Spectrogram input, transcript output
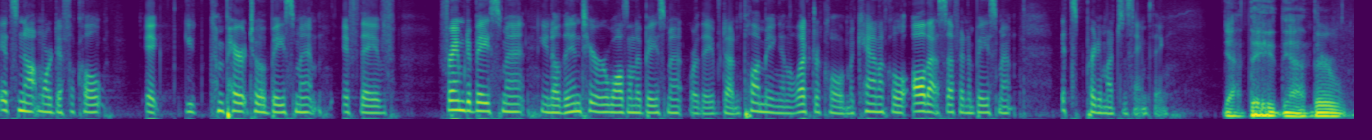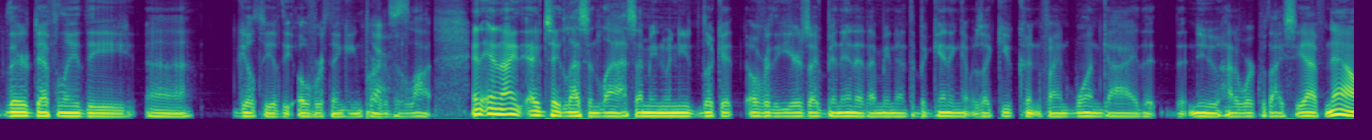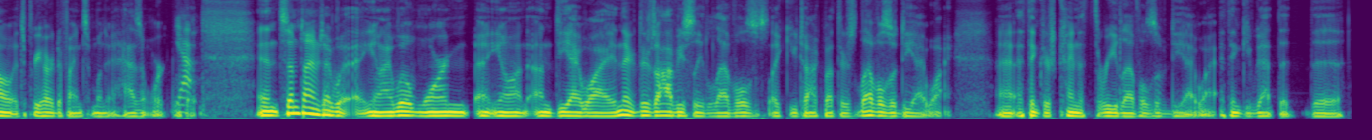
It's not more difficult. It you compare it to a basement if they've framed a basement, you know, the interior walls on a basement or they've done plumbing and electrical and mechanical, all that stuff in a basement, it's pretty much the same thing. Yeah, they yeah they're they're definitely the uh, guilty of the overthinking part of it a lot, and and I I'd say less and less. I mean, when you look at over the years I've been in it, I mean at the beginning it was like you couldn't find one guy that that knew how to work with ICF. Now it's pretty hard to find someone that hasn't worked with it, and sometimes I would you know I will warn uh, you know on, on DIY, and there there's obviously levels like you talked about. There's levels of DIY. Uh, I think there's kind of three levels of DIY. I think you've got the the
